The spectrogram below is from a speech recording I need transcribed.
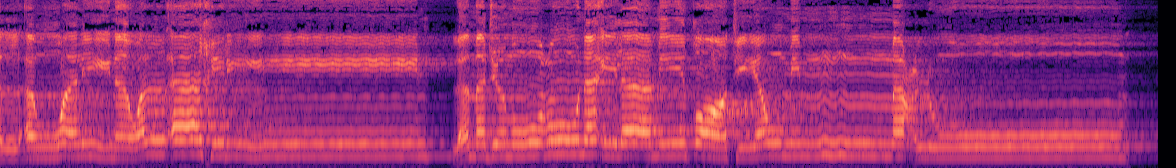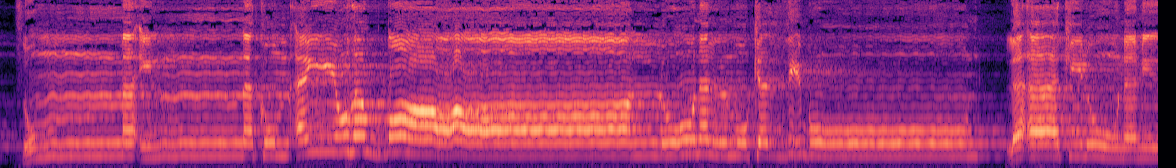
الأولين والآخرين لمجموعون إلى ميقات يوم معلوم. ثم إنكم أيها الضالون المكذبون. لآكلون من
